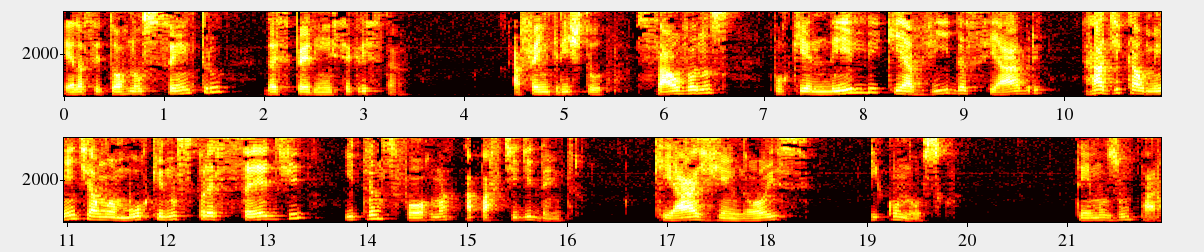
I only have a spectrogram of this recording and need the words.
Ela se torna o centro da experiência cristã. A fé em Cristo salva-nos porque é nele que a vida se abre radicalmente a um amor que nos precede e transforma a partir de dentro, que age em nós e conosco. Temos um Pai.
